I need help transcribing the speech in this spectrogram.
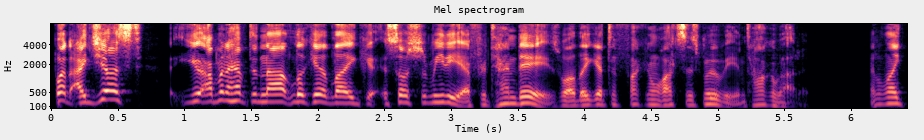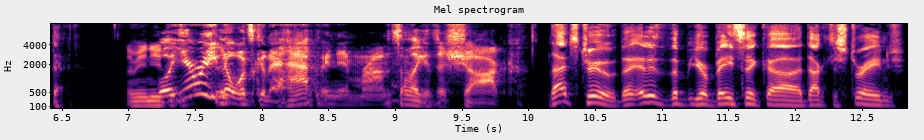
But I just, you, I'm gonna have to not look at like social media for ten days while they get to fucking watch this movie and talk about it. I don't like that. I mean, you, Well, you already know what's going to happen, Imran. It's not like it's a shock. That's true. It is the, your basic uh, Doctor Strange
